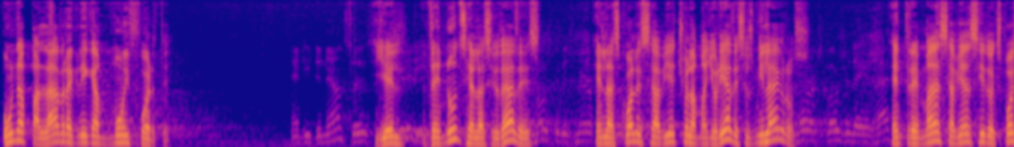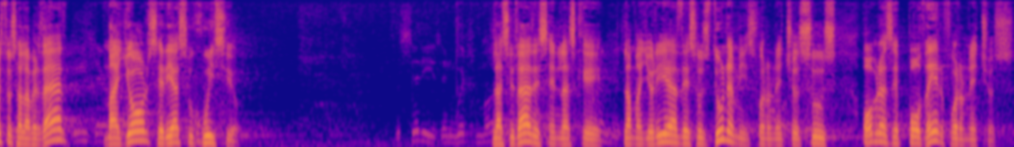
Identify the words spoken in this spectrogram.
una palabra griega muy fuerte. Y él denuncia las ciudades en las cuales había hecho la mayoría de sus milagros. Entre más habían sido expuestos a la verdad, mayor sería su juicio. Las ciudades en las que la mayoría de sus dunamis fueron hechos, sus obras de poder fueron hechos.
